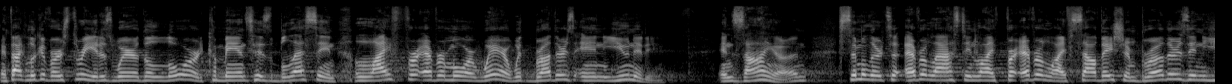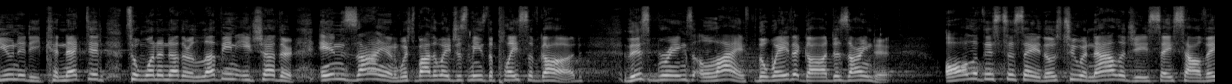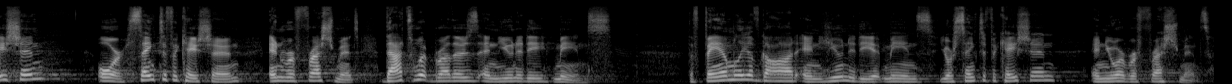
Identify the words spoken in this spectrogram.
In fact, look at verse 3. It is where the Lord commands his blessing, life forevermore. Where? With brothers in unity. In Zion, similar to everlasting life, forever life, salvation, brothers in unity, connected to one another, loving each other in Zion, which by the way just means the place of God. This brings life the way that God designed it. All of this to say, those two analogies say salvation or sanctification and refreshment. That's what brothers in unity means. The family of God in unity, it means your sanctification and your refreshment.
